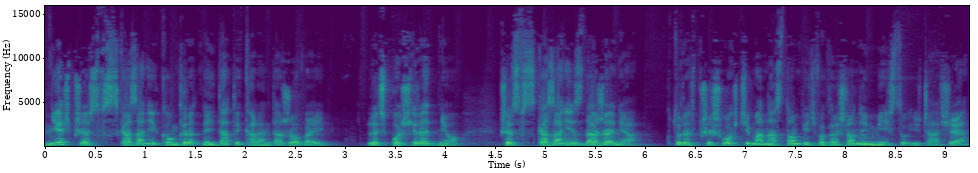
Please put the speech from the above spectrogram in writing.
nie przez wskazanie konkretnej daty kalendarzowej, lecz pośrednio przez wskazanie zdarzenia, które w przyszłości ma nastąpić w określonym miejscu i czasie,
